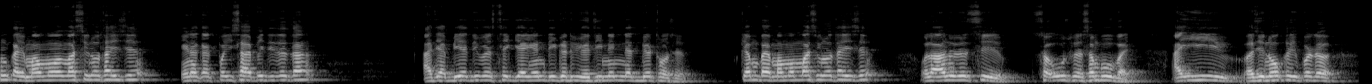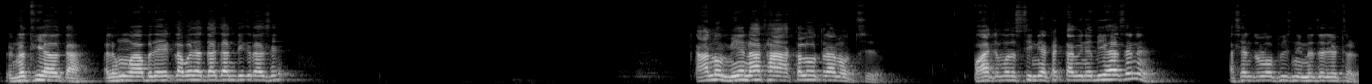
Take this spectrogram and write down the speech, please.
શું કાંઈ મામા માસીનો થાય છે? એને કાંઈક પૈસા આપી દીધા હતા? આજે બે દિવસ થઈ ગયા એનડી ગઢવી હજી નઈને જ બેઠો છે. કેમ ભાઈ મામા માસીનો થાય છે? ઓલા અનિરુદ્ધસિંહ ઉર્ફે શંભુભાઈ. આ એ હજી નોકરી પર નથી આવતા. એટલે હું આ બધા એટલા બધા દાદાના દીકરા છે. આનો મેન હાથ આ કલોત્રાનો જ છે. પાંચ વર્ષથી ત્યાં ટકાવીને બેહા છે ને, આ સેન્ટ્રલ ઓફિસની નજર હેઠળ.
